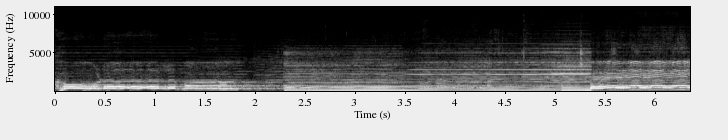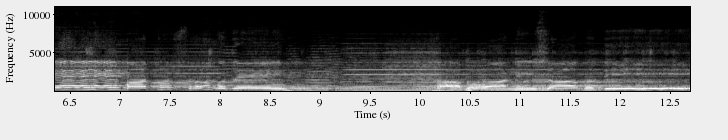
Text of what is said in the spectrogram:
ખોડલમાં એ માતું સમજે ભવાની સાબદી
